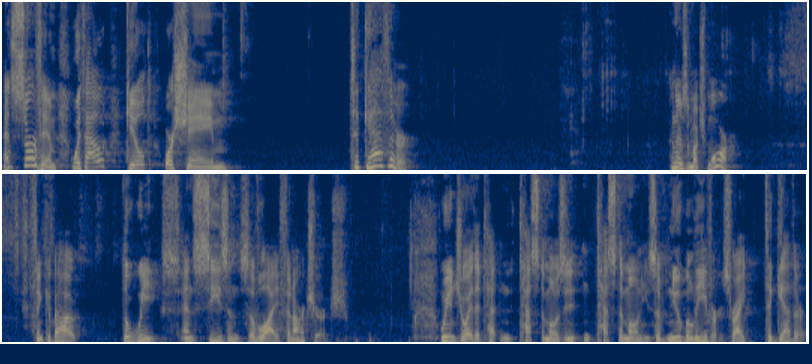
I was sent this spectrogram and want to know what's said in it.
and serve Him without guilt or shame together. And there's much more. Think about the weeks and seasons of life in our church. We enjoy the te- testimonies, testimonies of new believers, right? Together.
